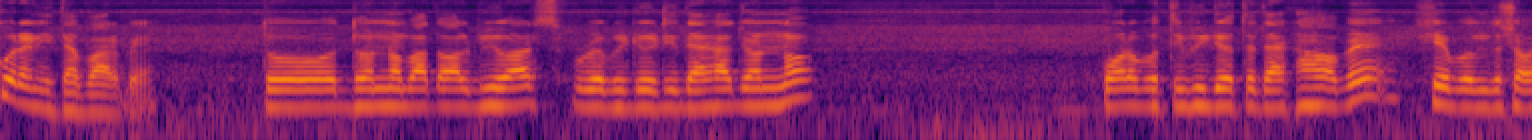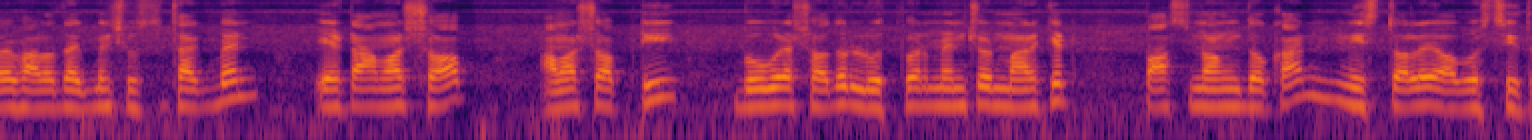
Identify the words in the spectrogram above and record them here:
করে নিতে পারবে। তো ধন্যবাদ অল ভিউয়ার্স পুরো ভিডিওটি দেখার জন্য। পরবর্তী ভিডিওতে দেখা হবে। সে পর্যন্ত সবাই ভালো থাকবেন, সুস্থ থাকবেন। এটা আমার শপ আমার শপটি বগুড়া সদর লুৎফর মেনশন মার্কেট, পাঁচ নং দোকান নিস্তলে অবস্থিত।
